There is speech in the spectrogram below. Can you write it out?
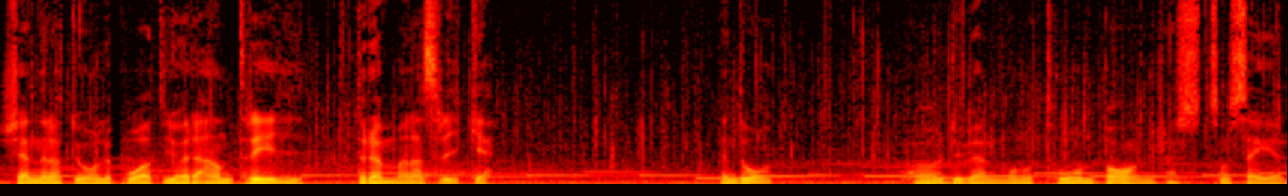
känner att du håller på att göra entré i drömmarnas rike. Men då hör du en monoton barnröst som säger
